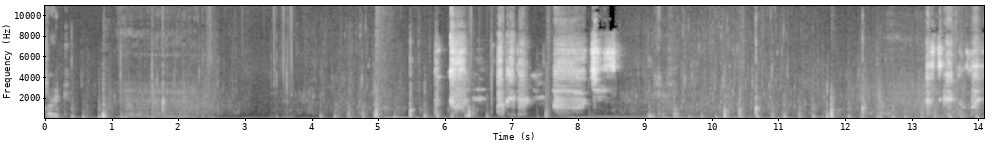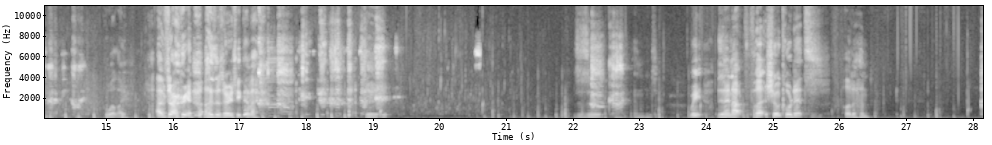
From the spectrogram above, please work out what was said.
dark. Oh god! A creeper! Oh, jeez. Be careful. That's the good of life out of me. Life? I'm sorry. I'm so sorry. Take that back. This is oh. And wait, did I not put show coordinates? Hold on. Uh,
